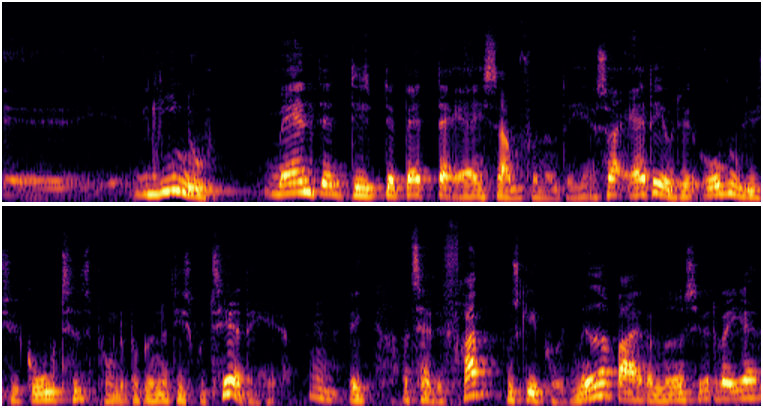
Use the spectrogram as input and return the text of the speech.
øh, lige nu, med al den debat, der er i samfundet om det her, så er det jo det åbenlyse gode tidspunkt at begynde at diskutere det her. Mm. Ikke? Og tage det frem, måske på et medarbejdermøde, og sige, ved du hvad, jeg,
